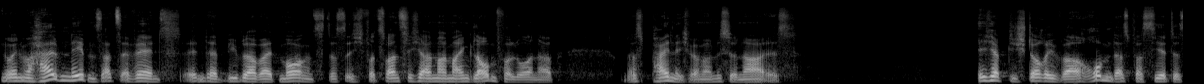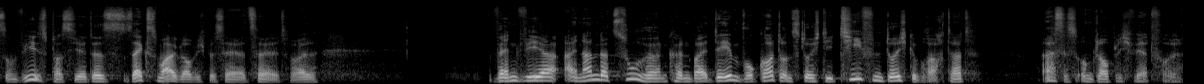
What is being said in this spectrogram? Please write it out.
nur in einem halben Nebensatz erwähnt in der Bibelarbeit morgens, dass ich vor 20 Jahren mal meinen Glauben verloren habe. Und das ist peinlich, wenn man Missionar ist. Ich habe die Story, warum das passiert ist und wie es passiert ist, sechsmal, glaube ich, bisher erzählt, weil wenn wir einander zuhören können bei dem, wo Gott uns durch die Tiefen durchgebracht hat, das ist unglaublich wertvoll.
